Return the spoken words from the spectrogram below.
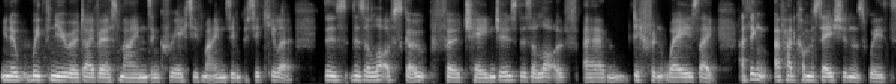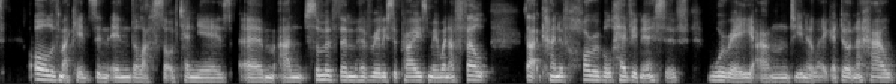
you know, with neurodiverse minds and creative minds in particular, there's there's a lot of scope for changes. There's a lot of um, different ways. Like I think I've had conversations with all of my kids in in the last sort of 10 years um, and some of them have really surprised me when i felt that kind of horrible heaviness of worry and you know like i don't know how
